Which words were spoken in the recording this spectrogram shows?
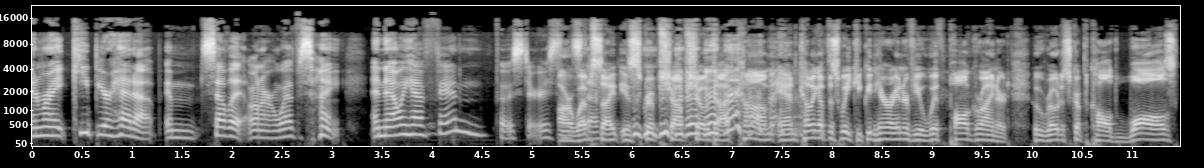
and write "Keep your head up" and sell it on our website. And now we have fan posters. Our stuff. website is scriptshopshow.com. and coming up this week, you can hear our interview with Paul Greinert, who wrote a script called Walls.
